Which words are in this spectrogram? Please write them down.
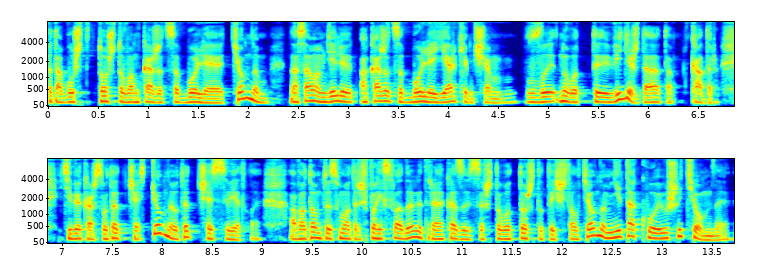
потому что то, что вам кажется более темным, на самом деле окажется более ярким, чем вы, ну вот ты видишь, да, там кадр, и тебе кажется, вот эта часть темная, вот эта часть светлая, а потом ты смотришь по эксподометру, и оказывается, что вот то, что ты считал темным, не такое уж и темное,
